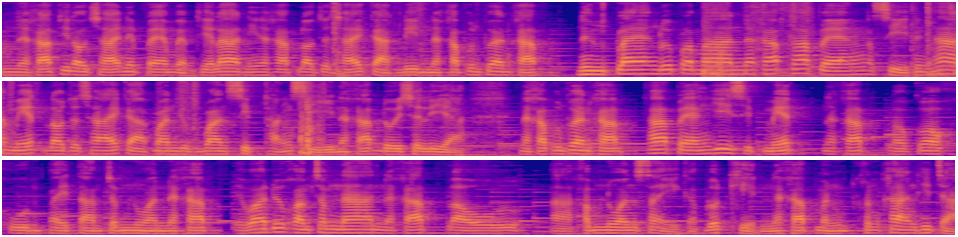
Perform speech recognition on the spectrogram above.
ำนะครับที่เราใช้ในแปลงแบบเทราสนี้นะครับ เราจะใช้กากดินนะครับเพื่อนๆครับ หนึ่งแปลงโดยประมาณนะครับ ถ้าแปลง 4-5 เมตร เราจะใช้กากมันอยู่ประมาณ 10 ถังสีนะครับ โดยเฉลี่ยนะครับเพื่อนๆครับ ถ้าแปลง 20 เมตรนะครับ เราก็คูณไปตามจำนวนนะครับ แต่ว่าด้วยความชำนาญนะครับ เราคำคำนวณใส่กับรถเข็นนะครับ มันค่อนข้างที่จะ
